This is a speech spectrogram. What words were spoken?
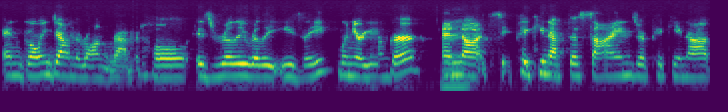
and going down the wrong rabbit hole is really, really easy when you're younger and Right. not see, picking up the signs or picking up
